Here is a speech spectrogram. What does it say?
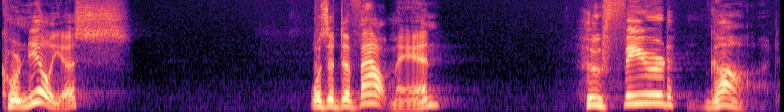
Cornelius was a devout man who feared God.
